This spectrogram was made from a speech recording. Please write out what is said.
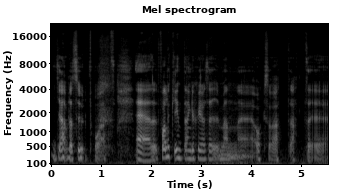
jävla sur på att eh, folk inte engagerar sig men eh, också att, att eh,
